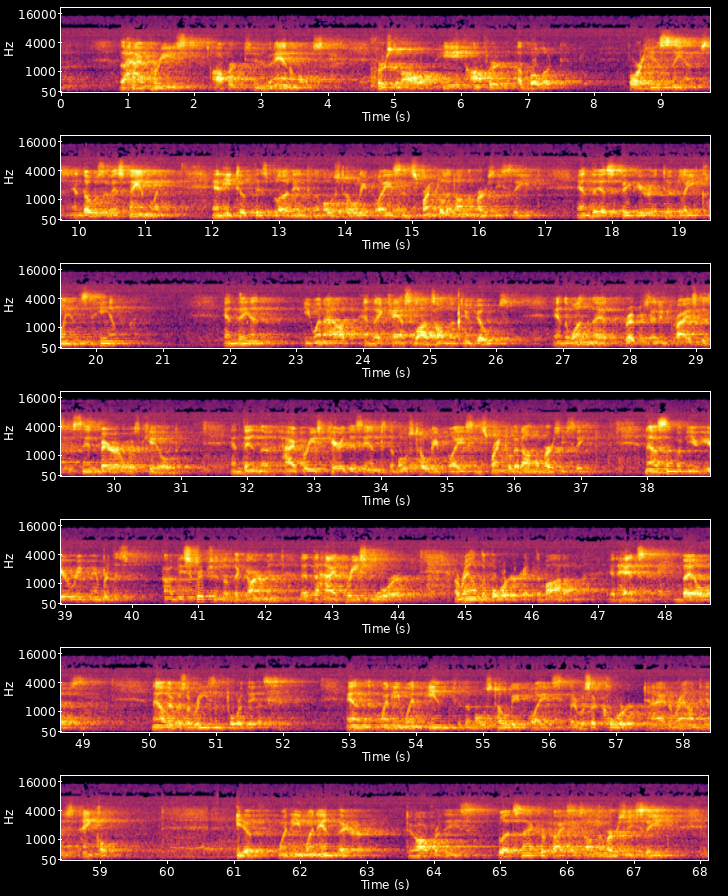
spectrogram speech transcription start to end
the high priest offered two animals. First of all, he offered a bullock for his sins and those of his family. And he took this blood into the most holy place and sprinkled it on the mercy seat and this figuratively cleansed him. And then he went out and they cast lots on the two goats, and the one that represented Christ as the sin bearer was killed. And then the high priest carried this into the most holy place and sprinkled it on the mercy seat. Now, some of you here remember this uh, description of the garment that the high priest wore around the border at the bottom it had bells. Now there was a reason for this. And when he went into the most holy place, there was a cord tied around his ankle. If, when he went in there to offer these blood sacrifices on the mercy seat,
